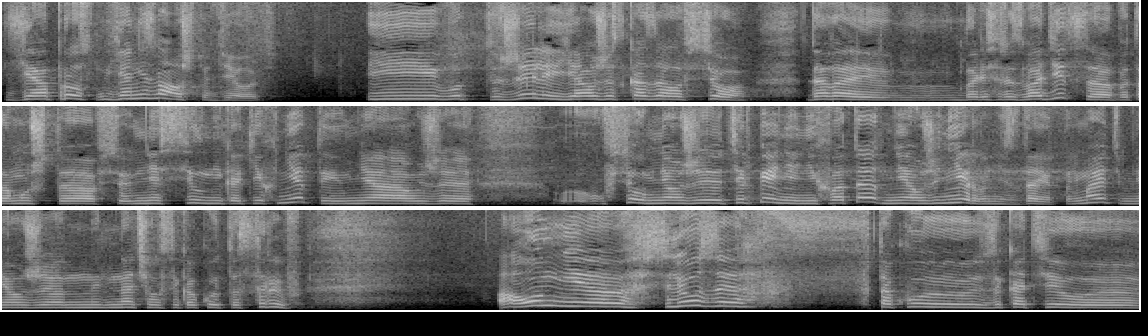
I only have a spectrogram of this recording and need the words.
я просто, я не знала, что делать. И вот жили, я уже сказала, все, давай, Борис, разводиться, потому что все, у меня сил никаких нет, и у меня уже, все, у меня уже терпения не хватает, у меня уже нервы не сдают, понимаете, у меня уже начался какой-то срыв. А он мне слезы в такую закатил,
